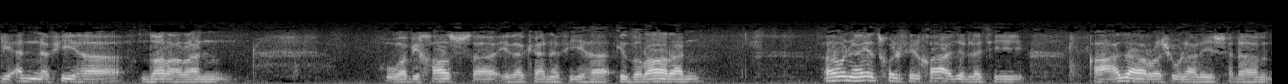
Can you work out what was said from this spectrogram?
لأن فيها ضررا وبخاصة إذا كان فيها إضرارا. فهنا يدخل في القاعدة التي قاعدها الرسول عليه السلام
